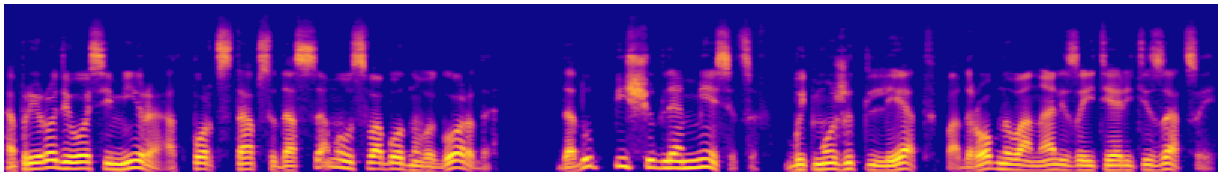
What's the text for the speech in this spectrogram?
о природе оси мира от порт Стапса до самого свободного города, дадут пищу для месяцев, быть может, лет подробного анализа и теоретизации.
